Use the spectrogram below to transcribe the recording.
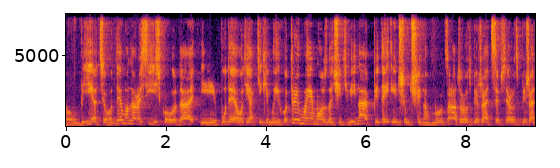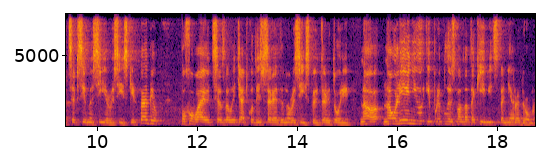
вб'є цього демона російського, да, і буде, от як тільки ми їх отримаємо, значить війна піде іншим чином. Зразу розбіжаться всі, розбіжаться всі носії російських кабів, поховаються, залетять кудись всередину російської території на, на Оленію і приблизно на такій відстані аеродроми.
